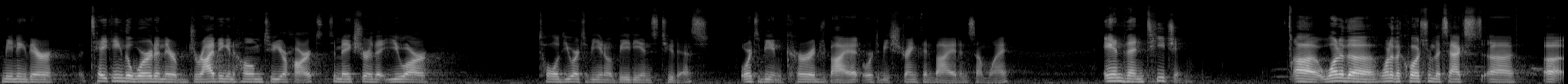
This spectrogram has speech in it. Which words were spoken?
meaning they're taking the word and they're driving it home to your heart to make sure that you are told you are to be in obedience to this, or to be encouraged by it, or to be strengthened by it in some way, and then teaching. Uh, one, of the, one of the quotes from the text, uh, uh,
